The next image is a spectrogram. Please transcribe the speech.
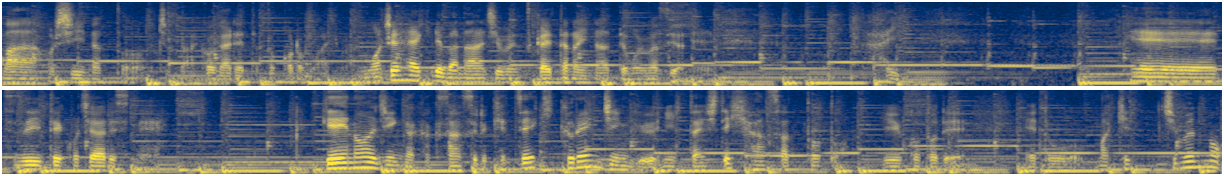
まあ欲しいなとちょっと憧れたところもあります。もうちょい早ければな自分使えたのになって思いますよね。えー、続いてこちらですね。芸能人が拡散する血液クレンジングに対して批判殺到ということで、えっとまあ、自分の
